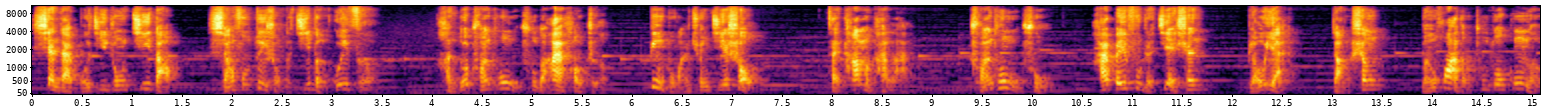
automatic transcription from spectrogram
现代搏击中击倒、降服对手的基本规则。很多传统武术的爱好者并不完全接受，在他们看来，传统武术还背负着健身、表演、养生、文化等诸多功能。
